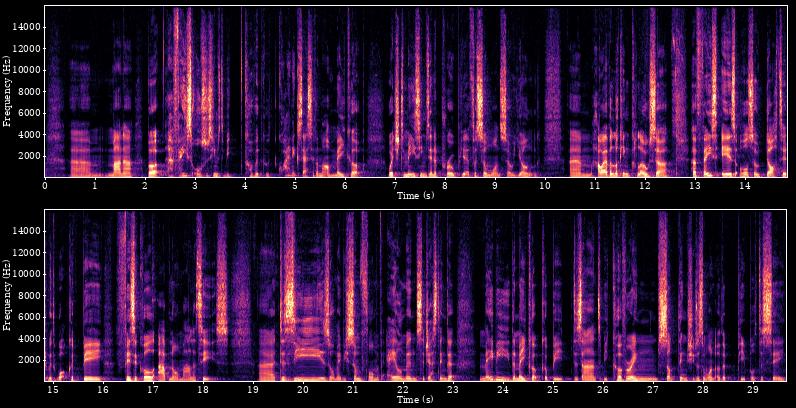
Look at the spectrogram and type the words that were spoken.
um, manner. But her face also seems to be covered with quite an excessive amount of makeup, which to me seems inappropriate for someone so young. Um, however, looking closer, her face is also dotted with what could be physical abnormalities, uh, disease, or maybe some form of ailment, suggesting that maybe the makeup could be designed to be covering something she doesn't want other people to see.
